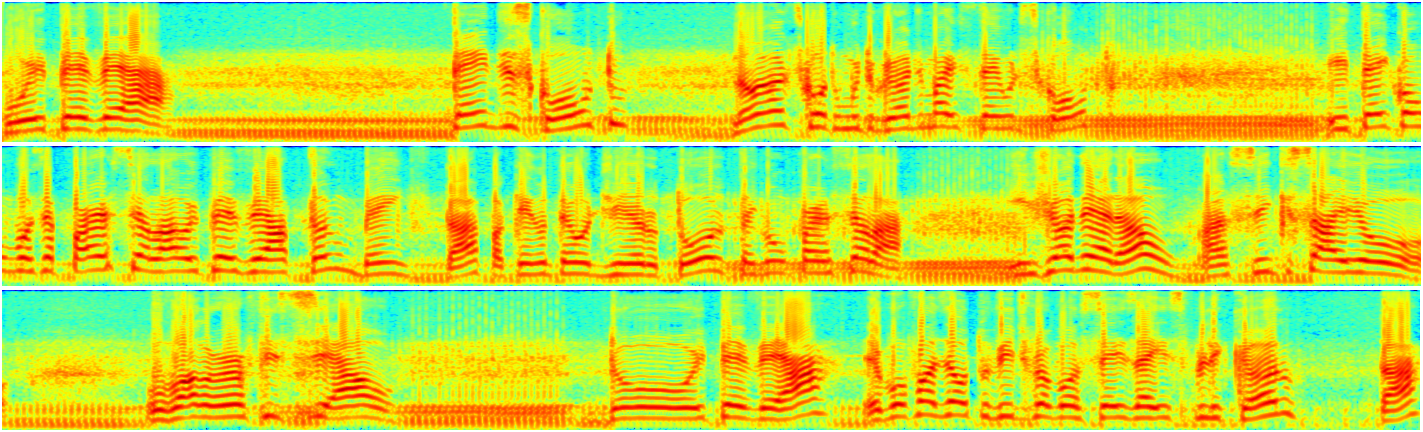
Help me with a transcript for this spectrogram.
o IPVA tem desconto. Não é um desconto muito grande, mas tem um desconto. E tem como você parcelar o IPVA também, tá? Para quem não tem o dinheiro todo, tem como parcelar. Em janeirão, assim que saiu o valor oficial do IPVA, eu vou fazer outro vídeo para vocês aí explicando, tá?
